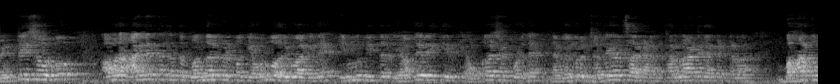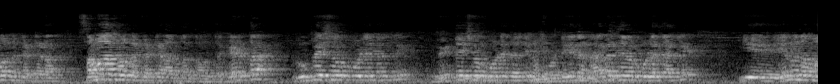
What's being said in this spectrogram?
ವೆಂಕಟೇಶ್ ಅವ್ರಿಗೂ ಅವರ ಆಗಿರ್ತಕ್ಕಂಥ ಗೊಂದಲಗಳ ಬಗ್ಗೆ ಅವ್ರಿಗೂ ಅರಿವಾಗಿದೆ. ಇನ್ನು ಯಾವುದೇ ರೀತಿ ಇದಕ್ಕೆ ಅವಕಾಶ ಕೊಡದೆ ನಾವೆಲ್ಲರೂ ಜೊತೆಯಲ್ಲಿ ಸಾಗೋಣ. ಕರ್ನಾಟಕ ಕಟ್ಟಣ ಭಾರತವನ್ನು ಕಟ್ಟಣ ಸಮಾಜವನ್ನು ಕಟ್ಟಣ ಅಂತ ಹೇಳ್ತಾ, ರೂಪೇಶ್ ಅವ್ರ ಒಳ್ಳೇದಾಗ್ಲಿ, ವೆಂಕಟೇಶ್ ಅವ್ರ ಒಳ್ಳೇದಾಗ್ಲಿ, ನಮ್ಮ ನಾಗರಾಜ್ ಅವ್ರ ಈ ಏನು ನಮ್ಮ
